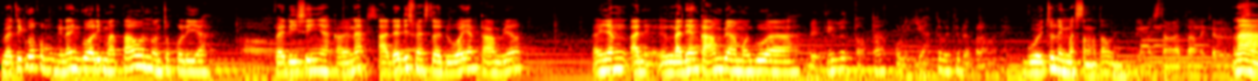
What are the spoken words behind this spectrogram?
berarti gue kemungkinan gue lima tahun untuk kuliah oh. prediksinya karena ada di semester 2 yang keambil yang nggak ada yang keambil sama gue berarti lu total kuliah tuh berarti berapa lama nih gue itu lima setengah tahun lima setengah tahun akhirnya Nah,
